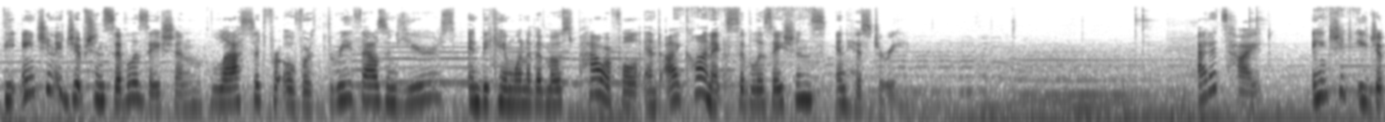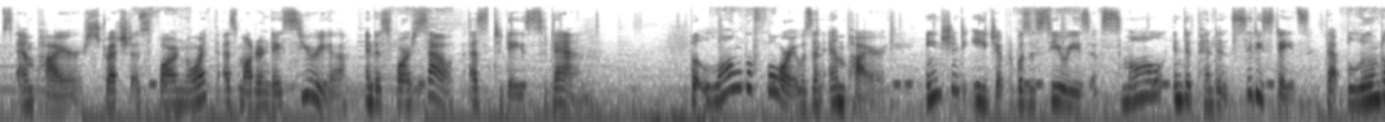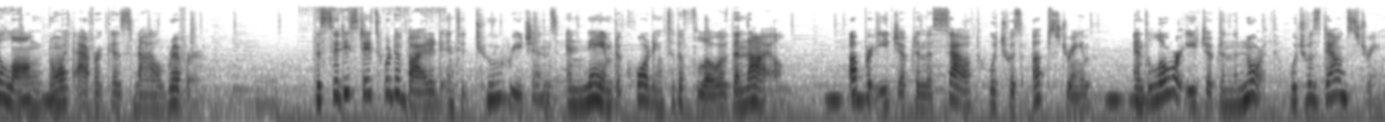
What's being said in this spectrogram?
The ancient Egyptian civilization lasted for over 3,000 years and became one of the most powerful and iconic civilizations in history. At its height, ancient Egypt's empire stretched as far north as modern-day Syria and as far south as today's Sudan. But long before it was an empire, ancient Egypt was a series of small, independent city-states that bloomed along North Africa's Nile River. The city-states were divided into two regions and named according to the flow of the Nile. Upper Egypt in the south, which was upstream, and Lower Egypt in the north, which was downstream.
